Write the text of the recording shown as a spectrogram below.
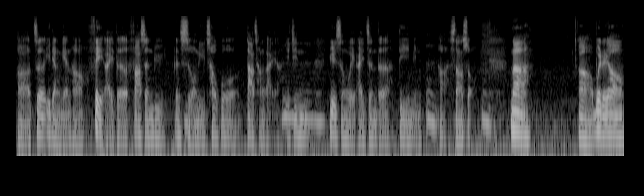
啊，这一两年哈，肺癌的发生率跟死亡率超过大肠癌啊，已经跃升为癌症的第一名，嗯，啊，杀手，嗯。那啊，为了要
